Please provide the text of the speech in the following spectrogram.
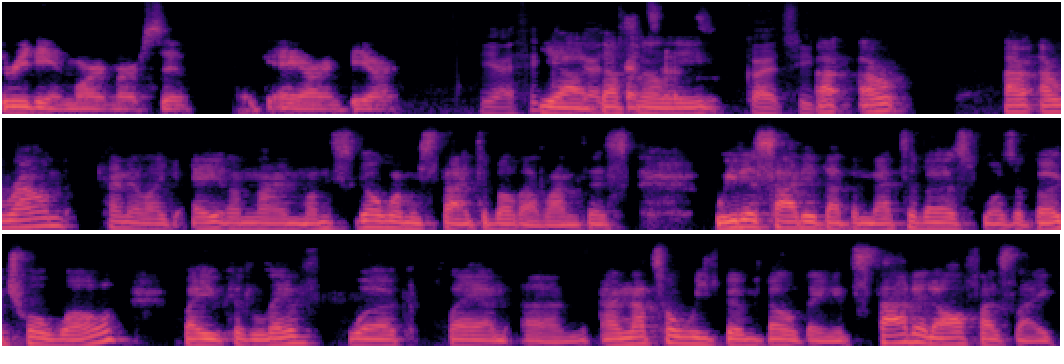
3D and more immersive, like AR and VR. Yeah, I think. Yeah, guys- definitely. Go ahead, CJ. Uh, ar- ar- around kind of like eight or nine months ago when we started to build Atlantis, we decided that the metaverse was a virtual world where you could live, work, play, and earn. And that's what we've been building. It started off as like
